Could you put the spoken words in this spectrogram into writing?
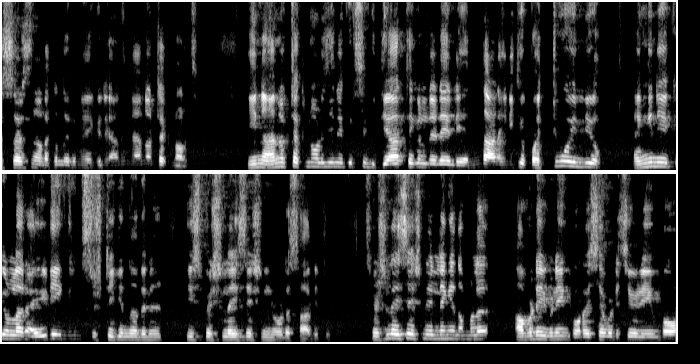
റിസർച്ച് നടക്കുന്ന ഒരു മേഖലയാണ് നാനോ ടെക്നോളജി ഈ നാനോ ടെക്നോളജിനെ കുറിച്ച് വിദ്യാർത്ഥികളുടെ ഇടയിൽ എന്താണ് എനിക്ക് പറ്റുമോ ഇല്ലയോ? അങ്ങനെയൊക്കെയുള്ള ഒരു ഐഡിയ എങ്കിലും സൃഷ്ടിക്കുന്നതിന് ഈ സ്പെഷ്യലൈസേഷനിലൂടെ സാധിക്കും. സ്പെഷ്യലൈസേഷൻ ഇല്ലെങ്കിൽ നമ്മൾ അവിടെ ഇവിടെയും കുറേശ്ശെ പഠിച്ചു കഴിയുമ്പോൾ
